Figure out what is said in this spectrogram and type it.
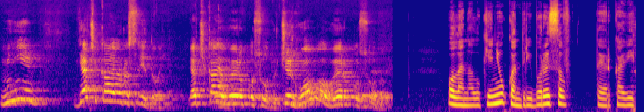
Мені я чекаю розслідування. Я чекаю вироку суду, чергового вироку суду. Олена Лук'янюк, Андрій Борисов, ТРК Вік.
